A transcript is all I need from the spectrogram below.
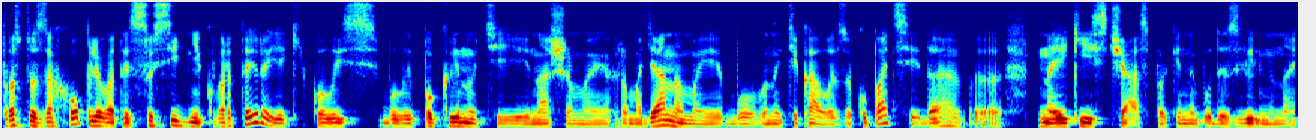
просто захоплювати сусідні квартири, які колись були покинуті нашими громадянами, бо вони тікали з окупації да, е, на якийсь час, поки не буде звільнений,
